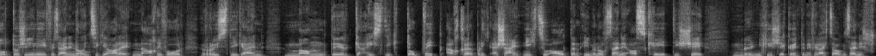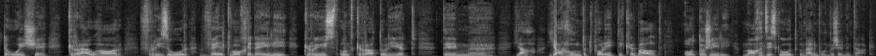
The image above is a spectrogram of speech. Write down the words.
Otto Schili für seine 90 Jahre nach wie vor rüstig, ein Mann, der geistig topfit, auch körperlich, er scheint nicht zu altern, immer noch seine asketische, mönchische, könnte man vielleicht sagen, seine stoische Grauhaarfrisur. Weltwoche Daily grüßt und gratuliert dem äh, ja, Jahrhundertpolitiker bald, Otto Schili. Machen Sie es gut und einen wunderschönen Tag.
